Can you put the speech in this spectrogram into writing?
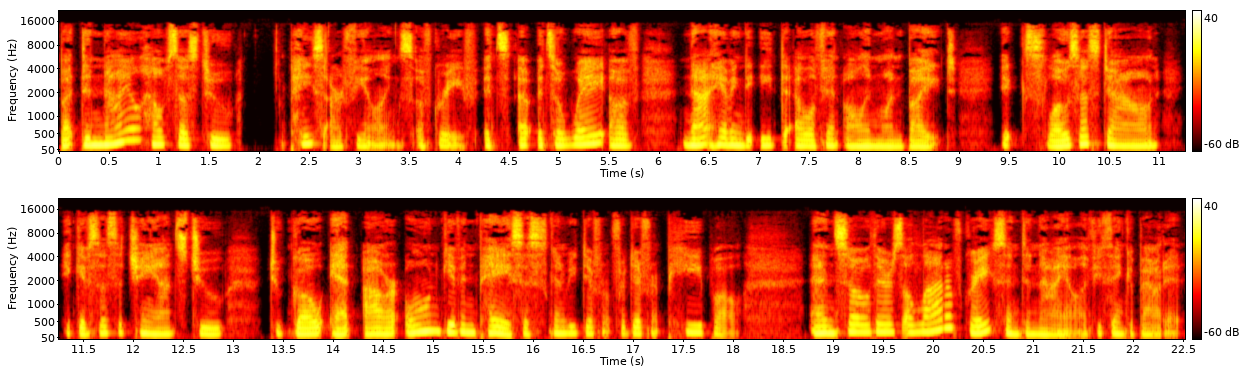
But denial helps us to pace our feelings of grief. It's a, it's a way of not having to eat the elephant all in one bite. It slows us down. It gives us a chance to to go at our own given pace. This is going to be different for different people. And so there's a lot of grace in denial if you think about it.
